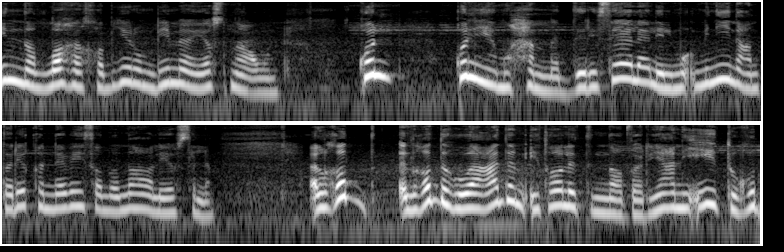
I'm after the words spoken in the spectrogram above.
إن الله خبير بما يصنعون. قل قل يا محمد دي رسالة للمؤمنين عن طريق النبي صلى الله عليه وسلم. الغض الغض هو عدم إطالة النظر. يعني إيه تغض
